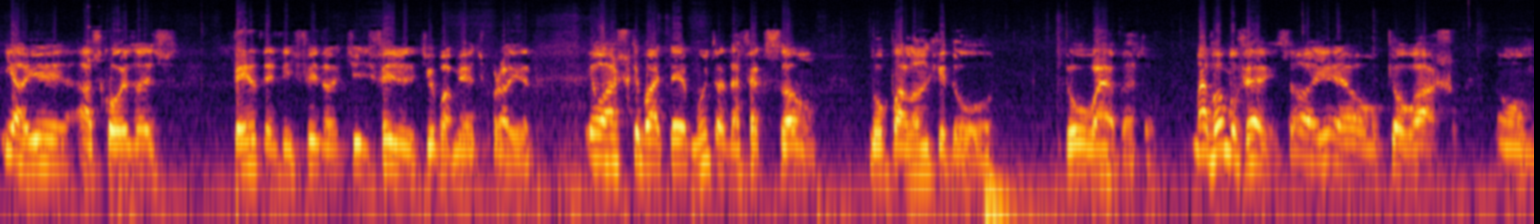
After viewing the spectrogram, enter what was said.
e aí as coisas pendem definitivamente para ele. Eu acho que vai ter muita defecção no palanque do, do Everton. Mas vamos ver, isso aí é o que eu acho. Não,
